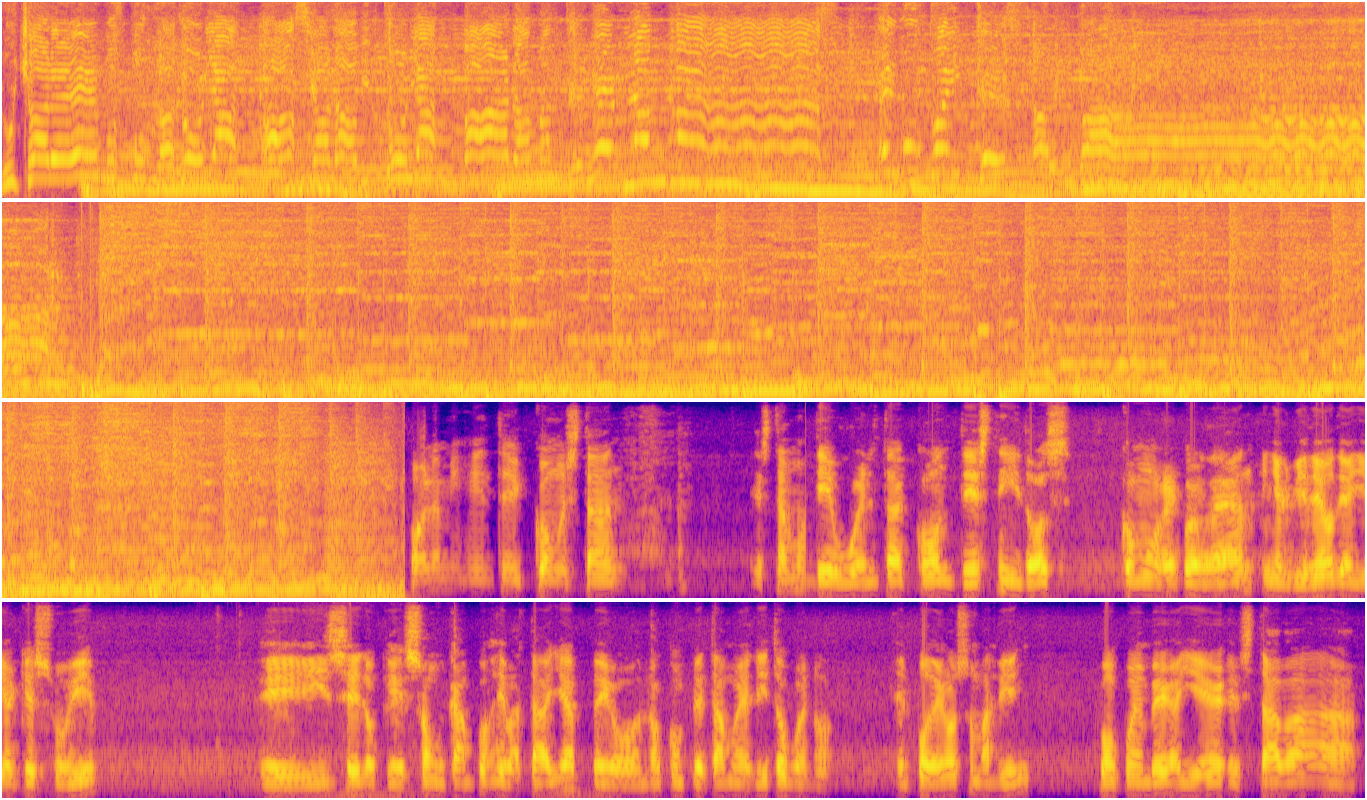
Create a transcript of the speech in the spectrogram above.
Lucharemos por la gloria hacia la victoria para mantener la paz. El mundo hay que salvar. Hola mi gente, ¿cómo están? Estamos de vuelta con Destiny 2 como recordarán en el video de ayer que subí, eh, hice lo que son campos de batalla, pero no completamos el hito, bueno, el poderoso más bien. Como pueden ver, ayer estaba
